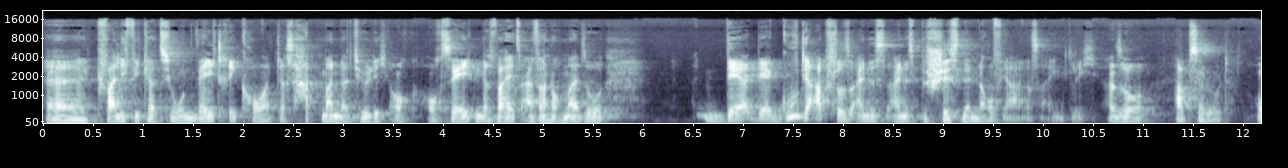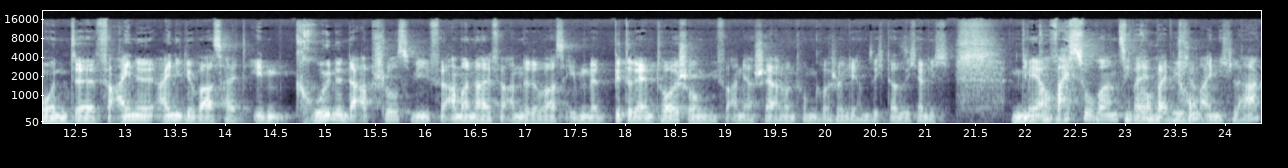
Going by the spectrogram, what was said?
äh, Qualifikation, Weltrekord, das hat man natürlich auch, auch selten. Das war jetzt einfach nochmal so der, der gute Abschluss eines, eines beschissenen Laufjahres eigentlich. Also absolut. Und äh, für eine, einige war es halt eben krönender Abschluss, wie für Amanal, für andere war es eben eine bittere Enttäuschung, wie für Anja Scherl und Tom Gröschel. Die haben sich da sicherlich mehr. Kommen, weißt du, woran es bei, bei Tom eigentlich lag?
